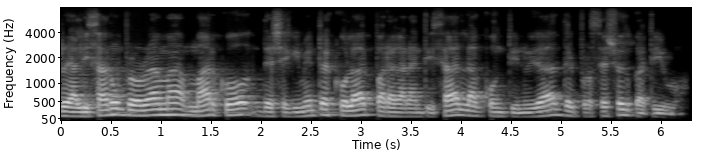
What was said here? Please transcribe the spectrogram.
Realizar un programa marco de seguimiento escolar para garantizar la continuidad del proceso educativo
